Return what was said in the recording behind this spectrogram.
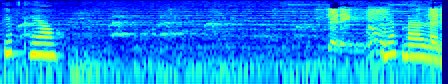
Tiếp theo. Nhấp 3 lần.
